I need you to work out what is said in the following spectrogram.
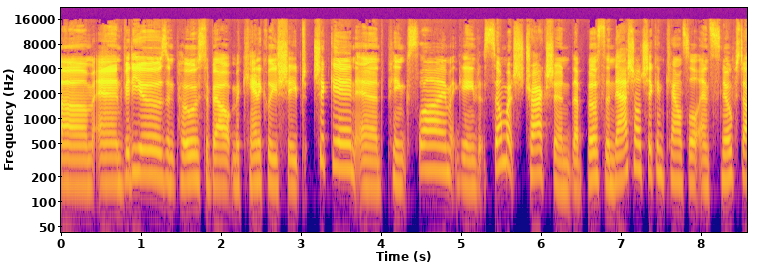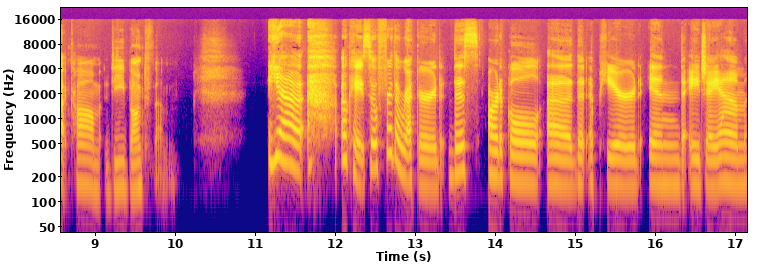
Um, and videos and posts about mechanically shaped chicken and pink slime gained so much traction that both the National Chicken Council and Snopes.com debunked them. Yeah. Okay. So, for the record, this article uh, that appeared in the AJM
